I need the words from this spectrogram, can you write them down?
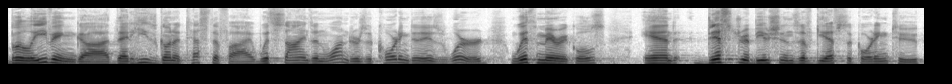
believing God that He's going to testify with signs and wonders according to His word, with miracles and distributions of gifts according to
